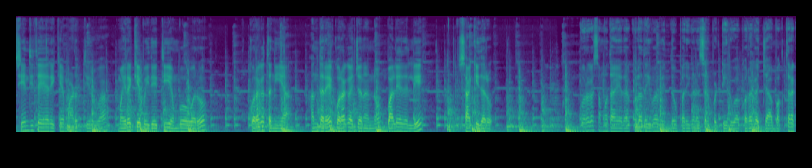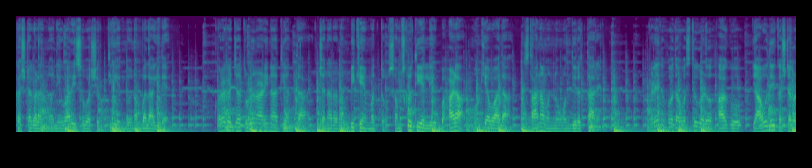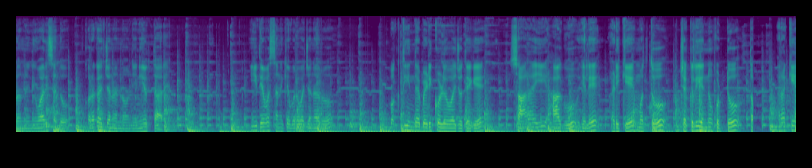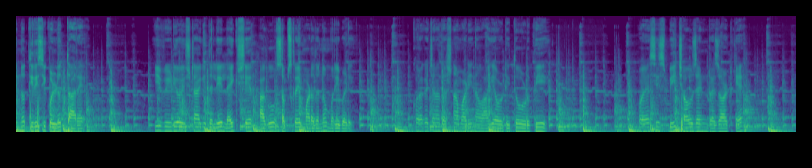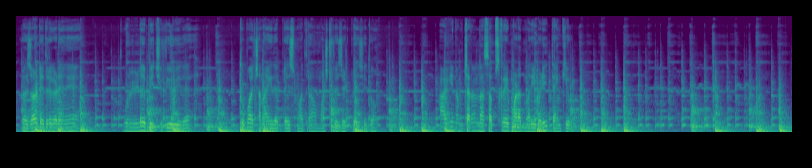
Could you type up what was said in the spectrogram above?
ಸೇಂದಿ ತಯಾರಿಕೆ ಮಾಡುತ್ತಿರುವ ಮೈರಕ್ಕೆ ಬೈದೈತಿ ಎಂಬುವವರು ಕೊರಗತನಿಯ. ಅಂದರೆ ಕೊರಗಜ್ಜನನ್ನು ಬಾಲ್ಯದಲ್ಲಿ ಸಾಕಿದರು. ಕೊರಗ ಸಮುದಾಯದ ಕುಲದೈವವೆಂದು ಪರಿಗಣಿಸಲ್ಪಟ್ಟಿರುವ ಕೊರಗಜ್ಜ ಭಕ್ತರ ಕಷ್ಟಗಳನ್ನು ನಿವಾರಿಸುವ ಶಕ್ತಿ ಎಂದು ನಂಬಲಾಗಿದೆ. ಕೊರಗಜ್ಜ ತುಳುನಾಡಿನಾದ್ಯಂತ ಜನರ ನಂಬಿಕೆ ಮತ್ತು ಸಂಸ್ಕೃತಿಯಲ್ಲಿ ಬಹಳ ಮುಖ್ಯವಾದ ಸ್ಥಾನವನ್ನು ಹೊಂದಿರುತ್ತಾರೆ. ಕಳೆದು ಹೋದ ವಸ್ತುಗಳು ಹಾಗೂ ಯಾವುದೇ ಕಷ್ಟಗಳನ್ನು ನಿವಾರಿಸಲು ಕೊರಗಜ್ಜನನ್ನು ನೆನೆಯುತ್ತಾರೆ. ಈ ದೇವಸ್ಥಾನಕ್ಕೆ ಬರುವ ಜನರು ಭಕ್ತಿಯಿಂದ ಬೇಡಿಕೊಳ್ಳುವ ಜೊತೆಗೆ ಸಾರಾಯಿ ಹಾಗೂ ಎಲೆ, ಅಡಿಕೆ ಮತ್ತು ಚಕ್ಕಲಿಯನ್ನು ಕೊಟ್ಟು ಹರಕೆಯನ್ನು ತೀರಿಸಿಕೊಳ್ಳುತ್ತಾರೆ. ಈ ವಿಡಿಯೋ ಇಷ್ಟ ಆಗಿದ್ದಲ್ಲಿ ಲೈಕ್, ಶೇರ್ ಹಾಗೂ ಸಬ್ಸ್ಕ್ರೈಬ್ ಮಾಡೋದನ್ನು ಮರಿಬೇಡಿ. ಕೊರಗಜ್ಜನ ದರ್ಶನ ಮಾಡಿ ನಾವು ಹಾಗೆ ಹೊರಟಿತ್ತು Udupi. Oasis beach house and ರೆಸಾರ್ಟ್ಗೆ ರೆಸಾರ್ಟ್ ಎದುರುಗಡೆನೇ ಒಳ್ಳೆ ಬೀಚ್ ವ್ಯೂ ಇದೆ. ತುಂಬ ಚೆನ್ನಾಗಿದೆ ಪ್ಲೇಸ್ ಮಾತ್ರ. ಮಸ್ಟ್ ವಿಸಿಟ್ ಪ್ಲೇಸ್ ಇದು. ಹಾಗೆ ನಮ್ಮ ಚಾನಲ್ನ ಸಬ್ಸ್ಕ್ರೈಬ್ ಮಾಡೋದು ಮರಿಬೇಡಿ. Thank you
